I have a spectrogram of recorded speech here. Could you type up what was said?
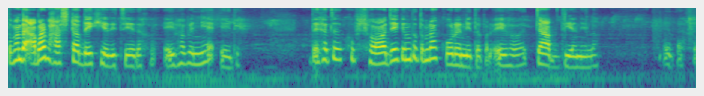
তোমাদের আবার ভাসটা দেখিয়ে দিচ্ছি, এই দেখো। এইভাবে নিয়ে, এই দেখো দেখেছ? খুব সহজেই কিন্তু তোমরা করে নিতে পারো। এইভাবে চাপ দিয়ে নিলাম এই দেখো।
